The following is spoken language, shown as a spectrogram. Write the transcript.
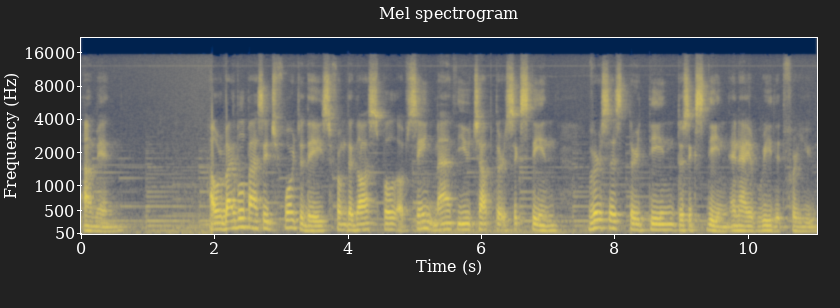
Amen. Our Bible passage for today is from the Gospel of St. Matthew chapter 16, verses 13 to 16, and I read it for you.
